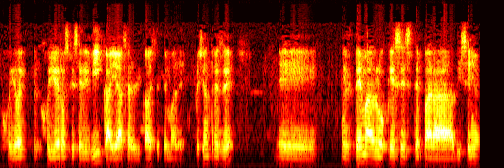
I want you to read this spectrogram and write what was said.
joyeros que se dedica, ya se ha dedicado a este tema de impresión 3D. Eh, el tema de lo que es este para diseño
